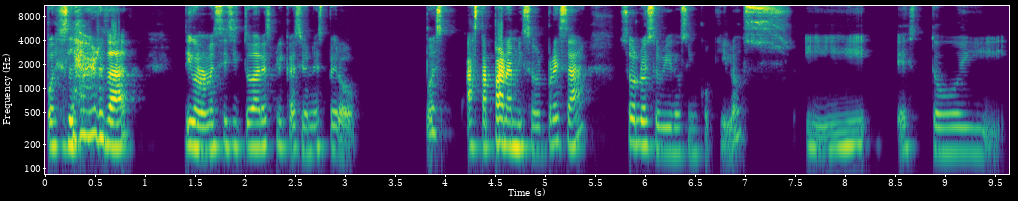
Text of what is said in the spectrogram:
pues la verdad, digo, no necesito dar explicaciones, pero pues hasta para mi sorpresa, solo he subido 5 kilos y estoy,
